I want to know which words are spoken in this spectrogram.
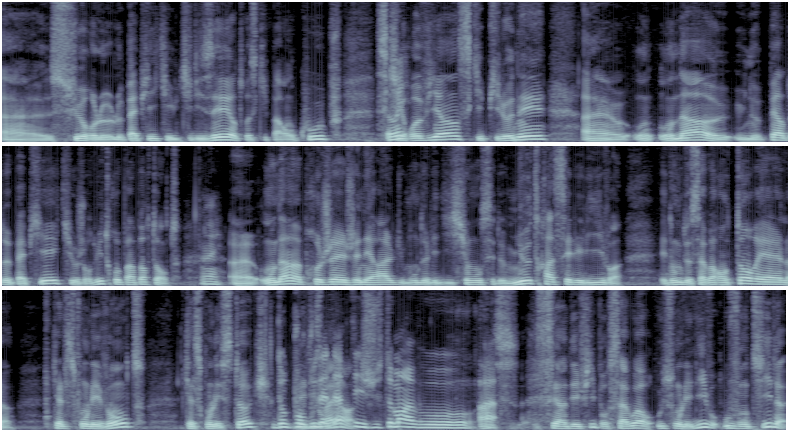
Euh, sur le, papier qui est utilisé, entre ce qui part en coupe, ce qui revient, ce qui est pilonné. Euh, on, a euh, une paire de papier qui est aujourd'hui trop importante. on a un projet général du monde de l'édition, c'est de mieux tracer les livres et donc de savoir en temps réel quelles seront les ventes quels seront les stocks. Donc pour vous adapter justement à vos... Ah, c'est un défi pour savoir où sont les livres, où vont-ils,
